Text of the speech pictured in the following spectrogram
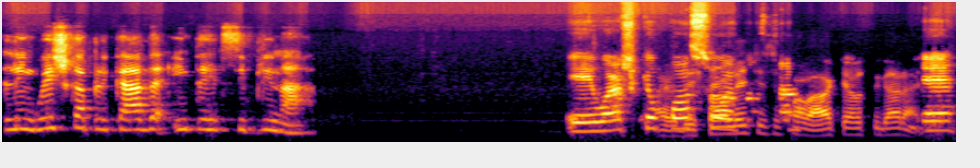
linguística aplicada interdisciplinar. Eu acho que eu Aí posso. Deixa a Letícia falar que ela se garante. É.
